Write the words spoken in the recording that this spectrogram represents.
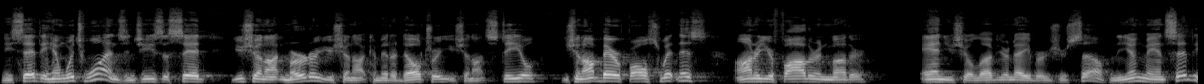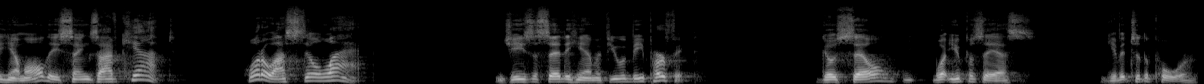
And he said to him, Which ones? And Jesus said, You shall not murder, you shall not commit adultery, you shall not steal, you shall not bear false witness, honor your father and mother, and you shall love your neighbors yourself. And the young man said to him, All these things I've kept. What do I still lack? And Jesus said to him, If you would be perfect, go sell what you possess, give it to the poor,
